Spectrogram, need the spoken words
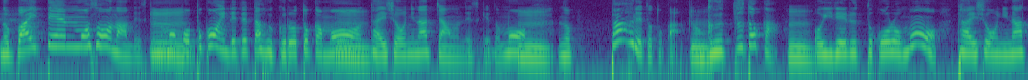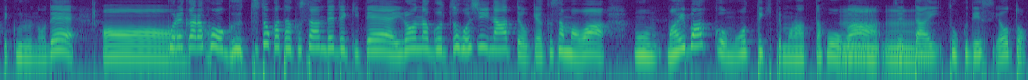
の売店もそうなんですけども、うん。ポップコーン入れてた袋とかもうん。対象になっちゃうんですけども、うん。あのパンフレットとか、うん。グッズとかうん。を入れるところも対象になってくるので、あー。これからこうグッズとかたくさん出てきていろんなグッズ欲しいなってお客様はもうマイバッグを持ってきてもらった方がうんうん。絶対得ですよと、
